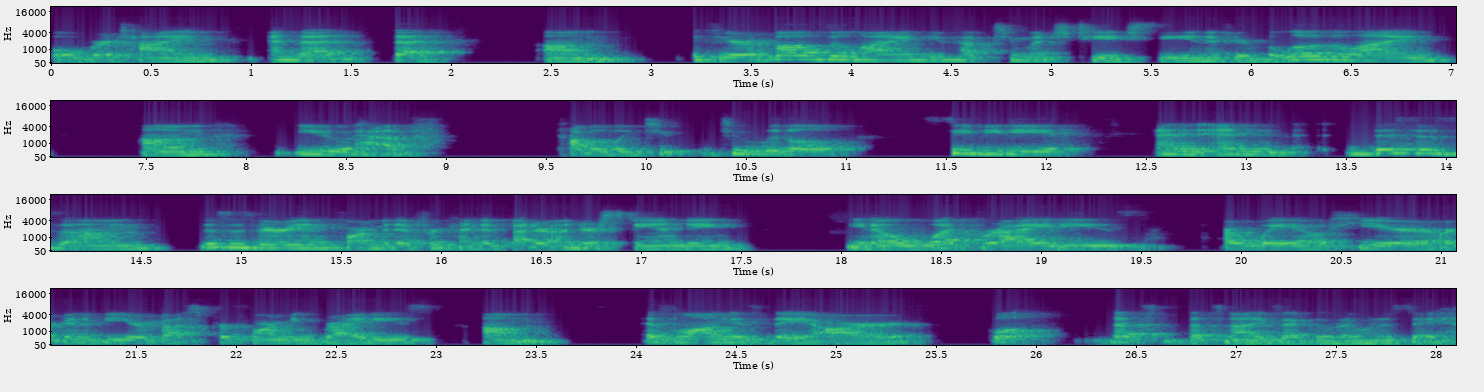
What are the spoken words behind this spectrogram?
over time, and that that um, if you're above the line, you have too much THC, and if you're below the line, um, you have probably too too little CBD. And and this is um, this is very informative for kind of better understanding, you know, what varieties are way out here are going to be your best performing varieties, um, as long as they are well that's that's not exactly what I want to say.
